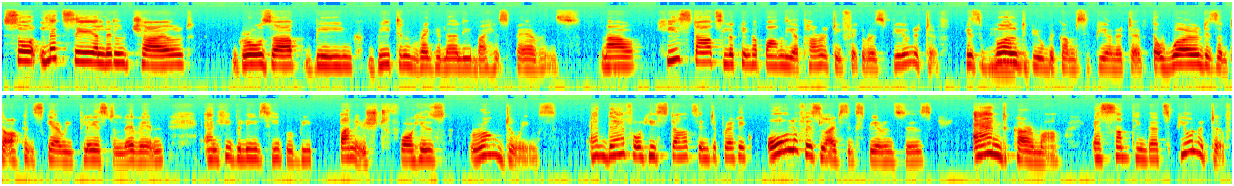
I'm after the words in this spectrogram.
So let's say a little child grows up being beaten regularly by his parents. Now, he starts looking upon the authority figure as punitive. His mm. worldview becomes punitive. The world is a dark and scary place to live in, and he believes he will be punished for his wrongdoings. And therefore, he starts interpreting all of his life's experiences and karma as something that's punitive.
